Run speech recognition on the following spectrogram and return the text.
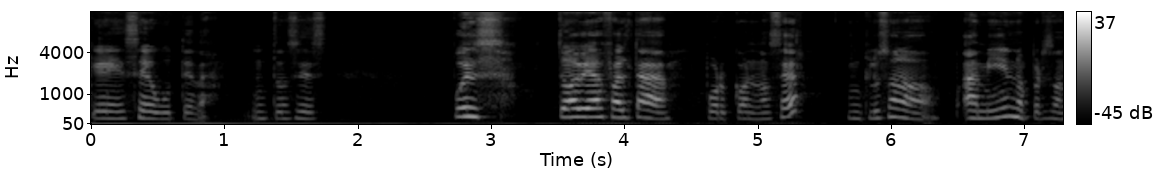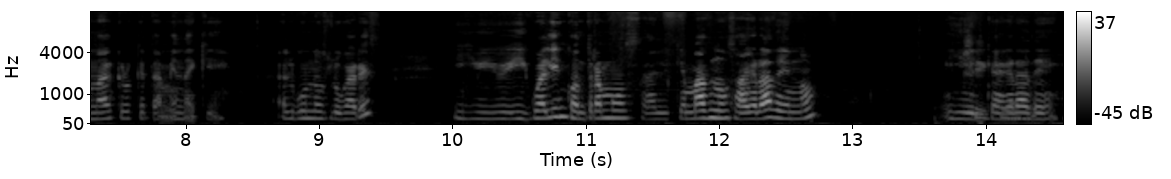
que CEU te da. Entonces, pues todavía falta por conocer. Incluso a mí en lo personal creo que también hay que algunos lugares y igual encontramos al que más nos agrade, ¿no? Y el que agrade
